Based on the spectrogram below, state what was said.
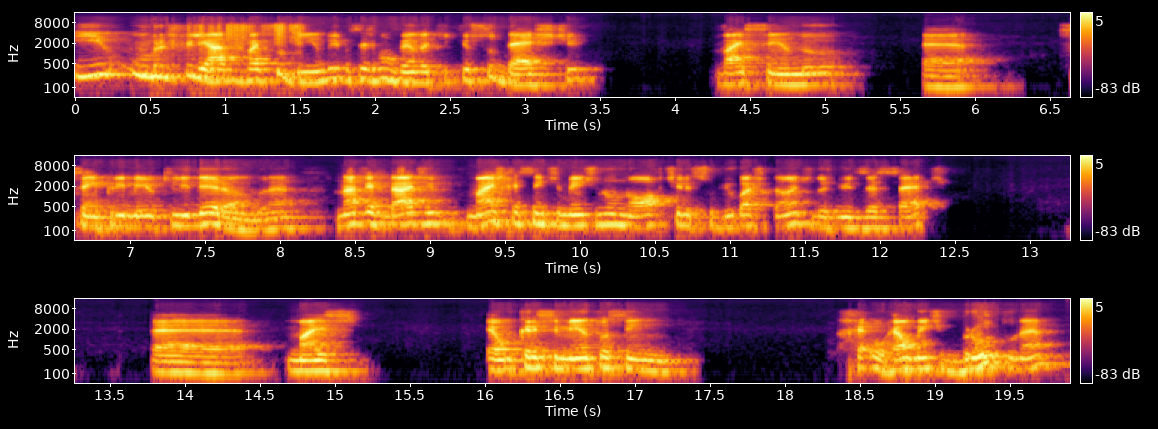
e o número de filiados vai subindo. E vocês vão vendo aqui que o Sudeste vai sendo é, sempre meio que liderando, né? Na verdade, mais recentemente no norte ele subiu bastante, 2017, é, mas é um crescimento assim realmente bruto, né?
